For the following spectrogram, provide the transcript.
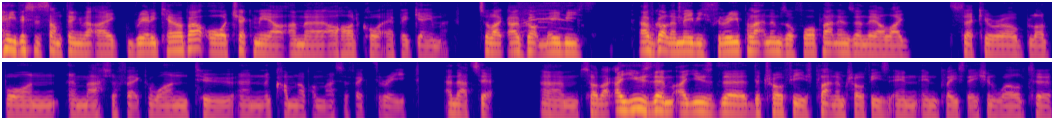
hey, this is something that I really care about, or check me out. I'm a, a hardcore epic gamer. So like, I've got maybe, I've got like maybe three platinums or four platinums, and they are like Sekiro, Bloodborne, and Mass Effect One, Two, and coming up on Mass Effect Three, and that's it. Um, so like I use them, I use the the trophies, platinum trophies in in PlayStation World to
